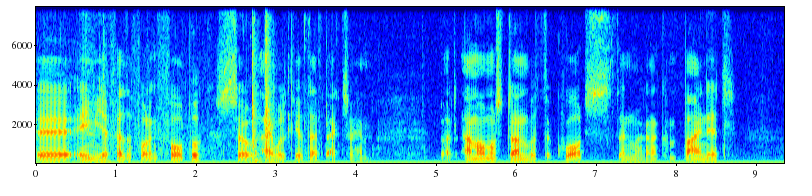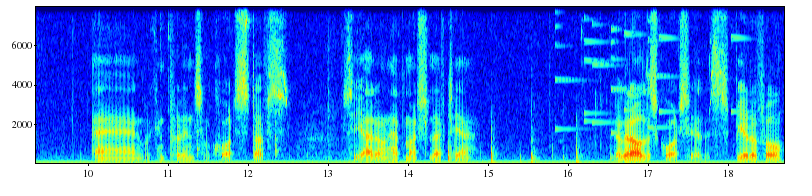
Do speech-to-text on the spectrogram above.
uh, Amy a feather falling 4 book, so I will give that back to him. But I'm almost done with the quartz. Then we're gonna combine it and we can put in some quartz stuffs. See, I don't have much left here. Look at all this quartz here. This is beautiful.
